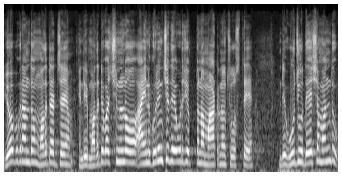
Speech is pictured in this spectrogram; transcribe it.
యోబు గ్రంథం మొదటి అధ్యాయం. అండి మొదటి వచనంలో ఆయన గురించి దేవుడు చెప్తున్న మాటను చూస్తే అంటే ఊజు దేశమందు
